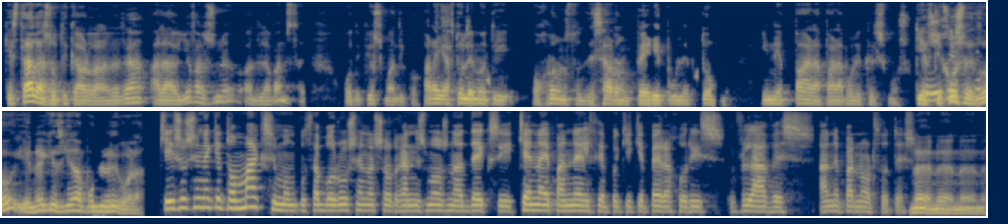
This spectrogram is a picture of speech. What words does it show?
Και στα άλλα ζωτικά όργανα βέβαια, αλλά ο εγκέφαλος είναι, αντιλαμβάνεστε, ότι πιο σημαντικό. Άρα γι' αυτό λέμε ότι ο χρόνος των 4 περίπου λεπτών είναι πάρα πάρα πολύ κρίσιμος. Και ευτυχώς εδώ οι ενέργειες γίνανε πολύ γρήγορα. Και ίσως είναι και το maximum που θα μπορούσε ένας οργανισμός να αντέξει και να επανέλθει από εκεί και πέρα χωρίς βλάβες ανεπανόρθωτες. Ναι, ναι, ναι, ναι.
